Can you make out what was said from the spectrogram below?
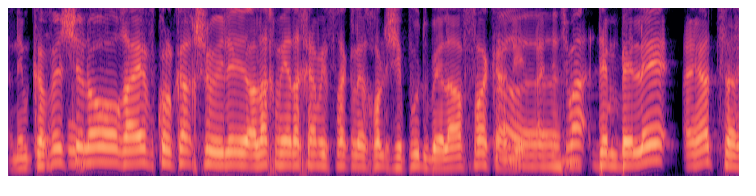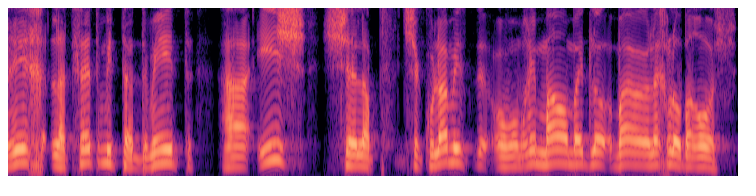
אני מקווה שלא רעב כל כך שהוא הלך מיד אחרי המשחק לאכול שיפוט בלאפק. לא, אה. תשמע, דמבלה היה צריך לצאת מתדמית האיש שכולם אומרים מה עומד לו, מה הולך לו בראש.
